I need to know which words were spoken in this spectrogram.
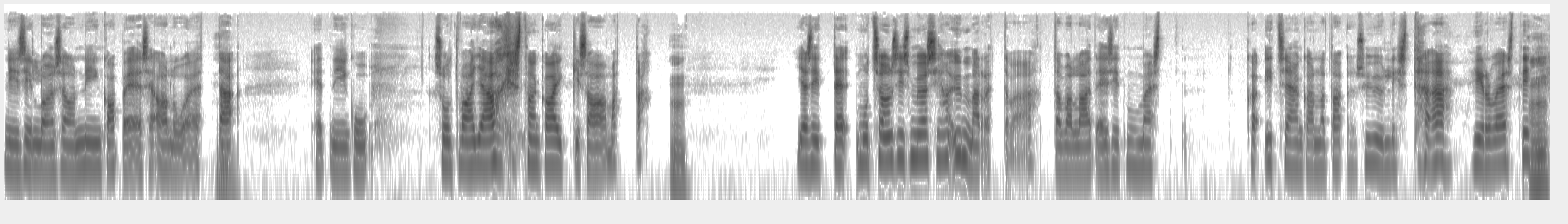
niin silloin se on niin kapea se alue, että mm. et niin kuin, sulta vaan jää oikeastaan kaikki saamatta. Mm. Ja sitten, mutta se on siis myös ihan ymmärrettävää tavallaan, että ei siitä mun mielestä itseään kannata syyllistää hirveästi, mm.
